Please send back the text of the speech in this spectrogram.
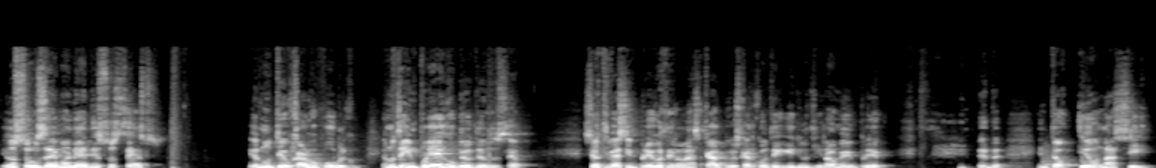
Eu sou um Zé Mané de sucesso. Eu não tenho cargo público, eu não tenho emprego, meu Deus do céu. Se eu tivesse emprego, eu teria lascado, porque os caras conseguiriam tirar o meu emprego. Então, eu nasci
